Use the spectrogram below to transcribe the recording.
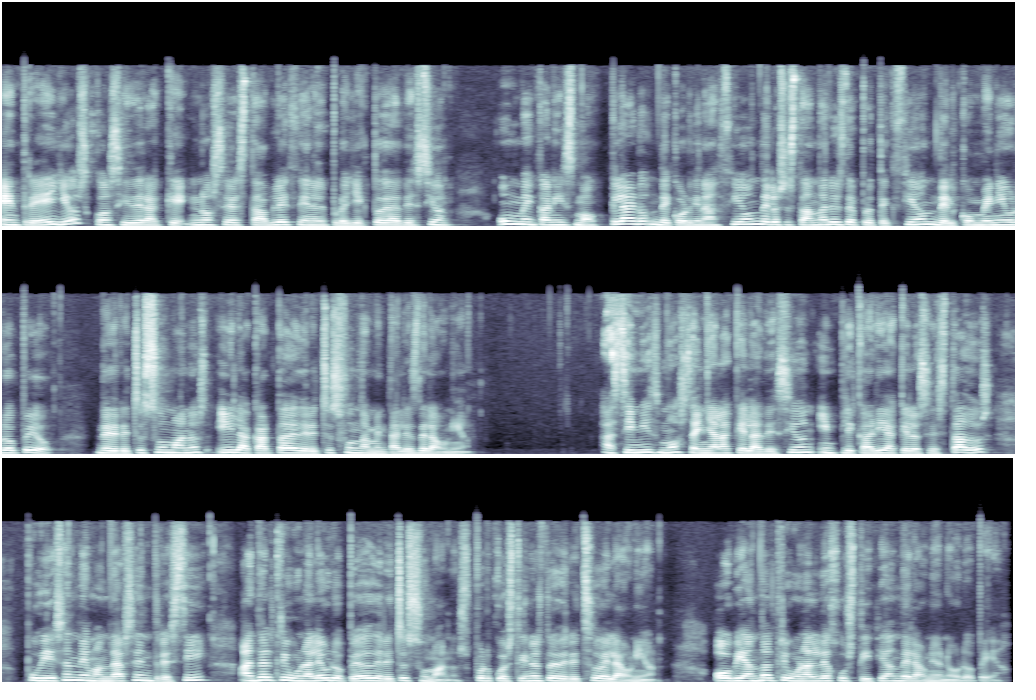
Entre ellos, considera que no se establece en el proyecto de adhesión un mecanismo claro de coordinación de los estándares de protección del Convenio Europeo de Derechos Humanos y la Carta de Derechos Fundamentales de la Unión. Asimismo, señala que la adhesión implicaría que los Estados pudiesen demandarse entre sí ante el Tribunal Europeo de Derechos Humanos por cuestiones de derecho de la Unión, obviando al Tribunal de Justicia de la Unión Europea.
